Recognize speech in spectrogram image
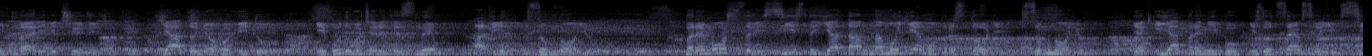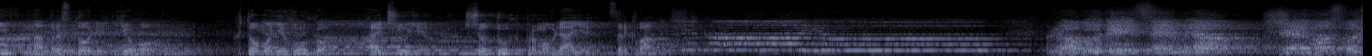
і двері відчинить, я до нього війду і буду вечеряти з ним, а він зо мною. Переможцеві сісти я дам на моєму престолі зо мною, як і я перемій був із отцем своїм сів на престолі його. Хто моє вухо, хай чує, що дух промовляє церквам. Чекаю. Пробудись земля, ще Господь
